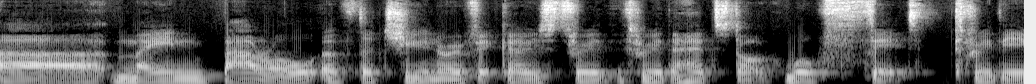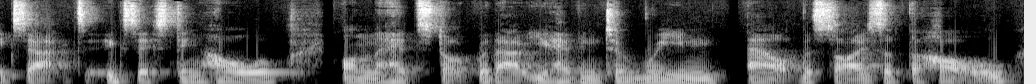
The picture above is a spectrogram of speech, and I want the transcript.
uh, main barrel of the tuner, if it goes through through the headstock, will fit through the exact existing hole on the headstock without you having to ream out the size of the hole.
